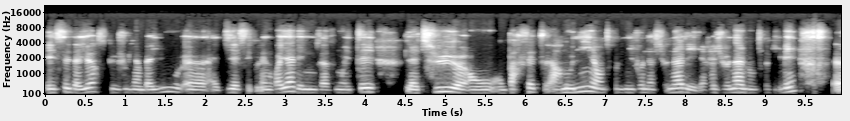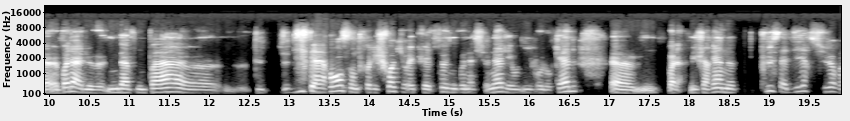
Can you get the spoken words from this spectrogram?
Et c'est d'ailleurs ce que Julien Bayou euh, a dit à Ségolène Royal. Et nous avons été là-dessus euh, en, en, parfaite harmonie entre le niveau national et régional, entre guillemets. Euh, voilà, le, nous n'avons pas euh, de, de, différence entre les choix qui auraient pu être faits au niveau national et au niveau local. Euh, voilà, mais j'ai rien de plus à dire sur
